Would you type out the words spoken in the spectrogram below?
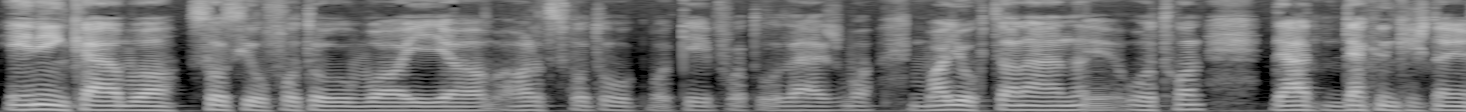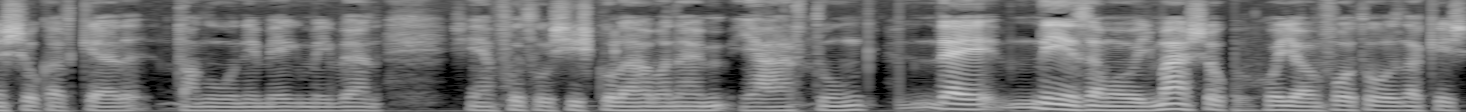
én inkább a szociofotókba, így a arcfotókba, képfotózásba vagyok talán otthon, de hát nekünk is nagyon sokat kell tanulni még, mivel ilyen fotós iskolában nem jártunk, de nézem, ahogy mások hogyan fotóznak, és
